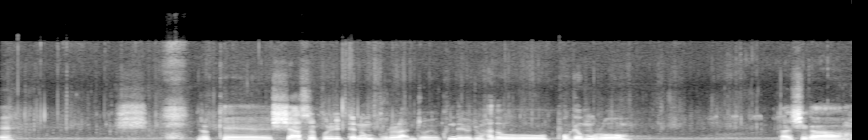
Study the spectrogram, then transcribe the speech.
예. 씨- 이렇게 씨앗을 뿌릴 때는 물을 안 줘요. 근데 요즘 하도 폭염으로 날씨가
